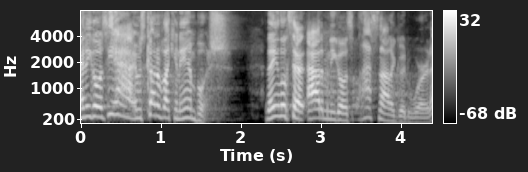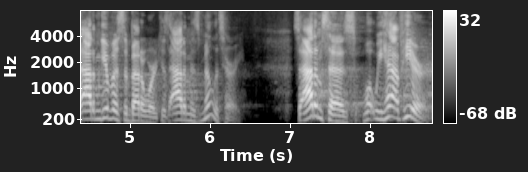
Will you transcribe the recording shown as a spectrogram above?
And he goes, Yeah, it was kind of like an ambush. And then he looks at Adam and he goes, well, That's not a good word. Adam, give us a better word because Adam is military. So Adam says, What we have here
